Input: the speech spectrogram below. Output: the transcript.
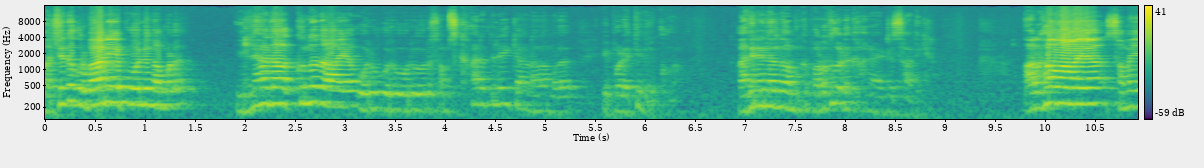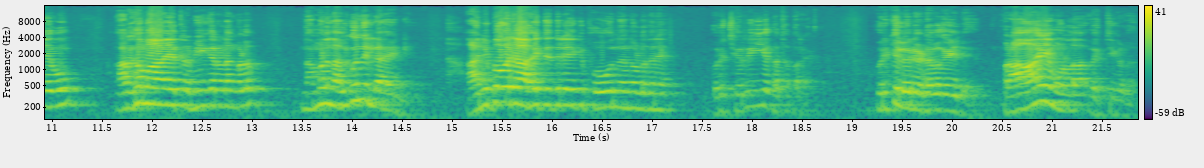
പശുദ്ധ കുർബാനയെ പോലും നമ്മൾ ഇല്ലാതാക്കുന്നതായ ഒരു ഒരു ഒരു ഒരു സംസ്കാരത്തിലേക്കാണ് നമ്മൾ ഇപ്പോൾ എത്തി നിൽക്കുക. അതിൽ നിന്ന് നമുക്ക് പുറത്തു കൊടുക്കാനായിട്ട് സാധിക്കണം. അർഹമായ സമയവും അർഹമായ ക്രമീകരണങ്ങളും നമ്മൾ നൽകുന്നില്ല എങ്കിൽ അനുഭവരാഹിത്യത്തിലേക്ക് പോകുന്നു എന്നുള്ളതിന് ഒരു ചെറിയ കഥ പറയാം. ഒരിക്കലും ഒരു ഇടവകയിൽ പ്രായമുള്ള വ്യക്തികൾ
